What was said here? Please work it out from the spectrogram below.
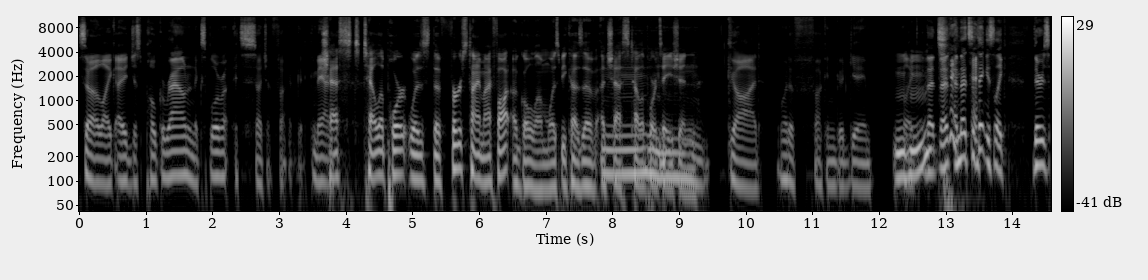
So like I just poke around and explore. It's such a fucking good man. chest teleport was the first time i fought a golem was because of a chest Mm. teleportation God. What a fucking good game. Mhm. Like that, that and that's the thing is like there's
